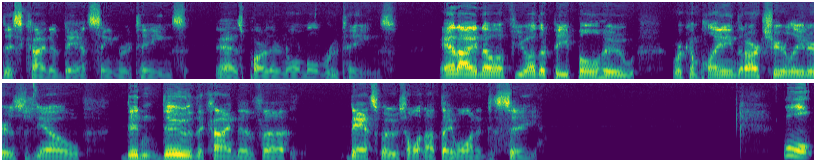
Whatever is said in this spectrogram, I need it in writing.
this kind of dancing routines as part of their normal routines. And I know a few other people who were complaining that our cheerleaders, you know, didn't do the kind of uh, dance moves and whatnot they wanted to see. Well,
